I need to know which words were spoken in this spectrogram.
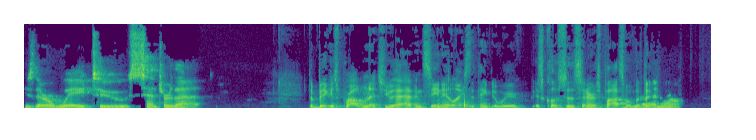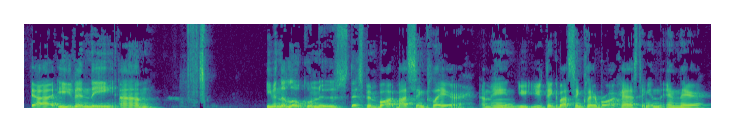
Is there a way to center that? The biggest problem that you have, and CNN likes to think that we're as close to the center as possible, but yeah, the, I know. Uh, even the um, even the local news that's been bought by Sinclair. I mean, you, you think about Sinclair Broadcasting and, and their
